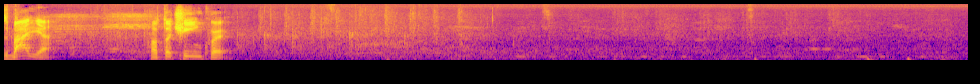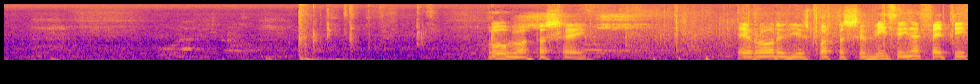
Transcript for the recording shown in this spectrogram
Sbaglia. 8-5. Uh, 96 errore di risposta al servizio in effetti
